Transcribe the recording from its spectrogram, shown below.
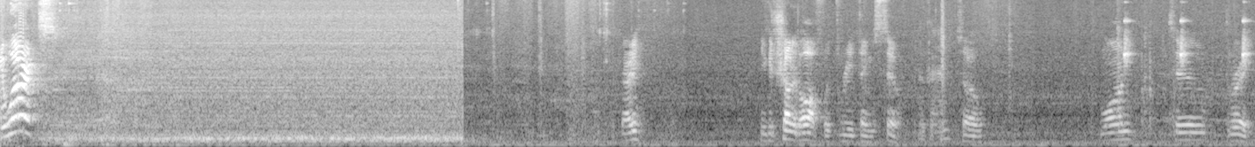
It works! Ready? You can shut it off with three things too. Okay. So, one, two, three.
